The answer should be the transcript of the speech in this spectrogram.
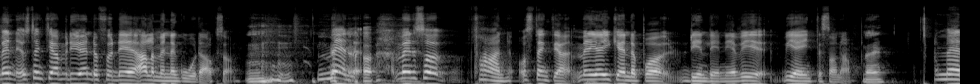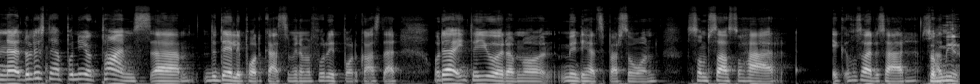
Men så tänkte jag, men det är ju ändå för det allmänna goda också. Men, men så, fan, och så tänkte jag, men jag gick ändå på din linje, vi, vi är inte såna. Nej. Men eh, då lyssnade jag på New York Times, eh, The Daily Podcast, som är min favoritpodcaster, och där intervjuade de någon myndighetsperson som sa så här, hon sa det så här, Som myn,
